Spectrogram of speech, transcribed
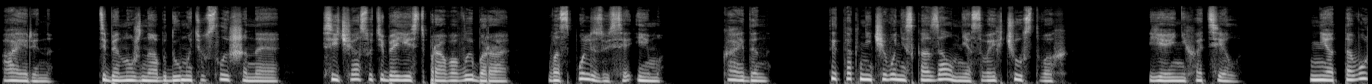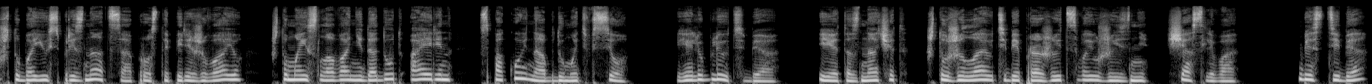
«Айрин, тебе нужно обдумать услышанное. Сейчас у тебя есть право выбора. Воспользуйся им. Кайден, ты так ничего не сказал мне о своих чувствах. Я и не хотел. Не от того, что боюсь признаться, а просто переживаю, что мои слова не дадут Айрин спокойно обдумать все. Я люблю тебя, и это значит, что желаю тебе прожить свою жизнь счастливо. Без тебя?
